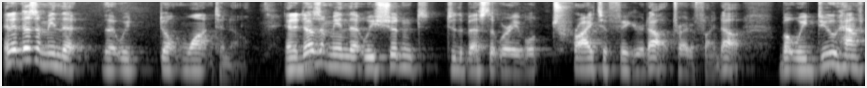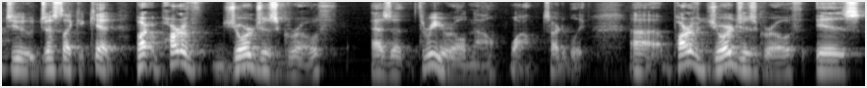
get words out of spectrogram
And it doesn't mean that, that we don't want to know. And it doesn't mean that we shouldn't, to the best that we're able, try to figure it out, try to find out. But we do have to, just like a kid, part, part of George's growth as a three year old now, wow, it's hard to believe. Uh, part of George's growth is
